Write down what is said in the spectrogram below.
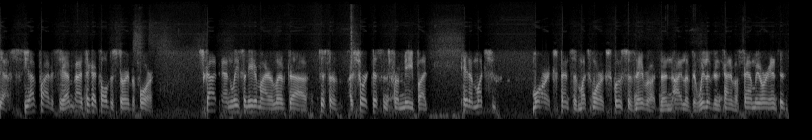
Yes, you have privacy. I, I think I told the story before. Scott and Lisa Niedermayer lived uh, just a, a short distance from me, but in a much more expensive, much more exclusive neighborhood than I lived in. We lived in kind of a family-oriented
